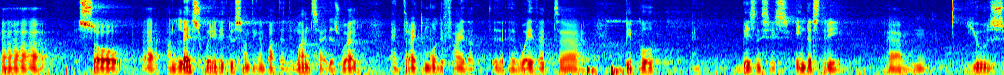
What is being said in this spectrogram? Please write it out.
Uh, so uh, unless we really do something about the demand side as well, and try to modify that uh, the way that uh, people businesses, industry um, use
